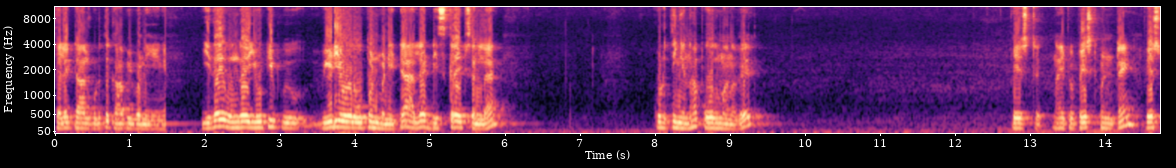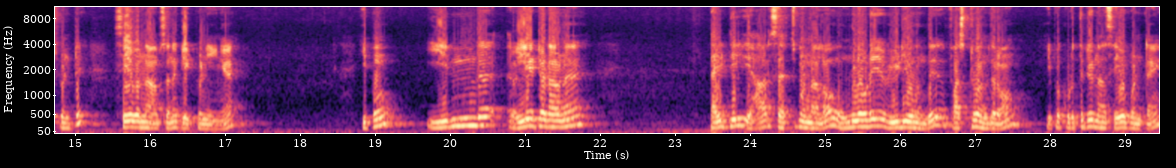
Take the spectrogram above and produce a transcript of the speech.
செலக்ட் ஆல் கொடுத்து காப்பி பண்ணிக்கிங்க. இதை உங்கள் யூடியூப் வீடியோவை ஓப்பன் பண்ணிவிட்டு அதில் டிஸ்கிரிப்ஷனில் கொடுத்தீங்கன்னா போதுமானது. பேஸ்ட்டு நான் இப்போ பேஸ்ட் பண்ணிட்டேன். பேஸ்ட் பண்ணிட்டு சேவ் பண்ண ஆப்ஷனை கிளிக் பண்ணிக்கிங்க இப்போ இந்த ரிலேட்டடான டைட்டில் யார் சர்ச் பண்ணாலும் உங்களுடைய வீடியோ வந்து ஃபஸ்ட்டு வந்துடும் இப்போ கொடுத்துட்டு நான் சேவ் பண்ணிட்டேன்.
